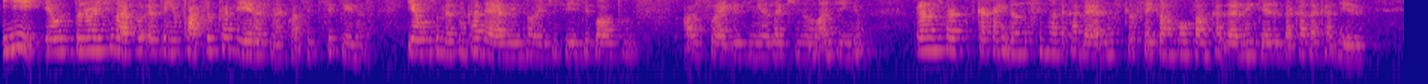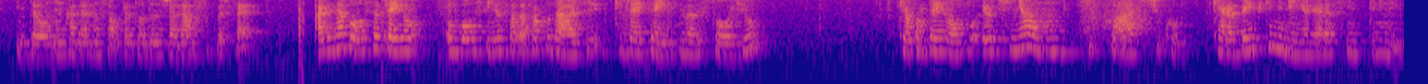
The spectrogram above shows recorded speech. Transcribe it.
E eu normalmente levo, eu tenho quatro cadeiras, né, quatro disciplinas. E eu uso o mesmo caderno, então eu divido e boto os, as flagzinhas aqui no ladinho. Pra não ficar, ficar carregando 50 cadernos, que eu sei que eu não vou usar um caderno inteiro pra cada cadeira. Então um caderno só pra todas já dá super certo. Aqui na bolsa eu tenho um bolsinho só da faculdade, que daí tem o meu estojo, que eu comprei novo. Eu tinha um de plástico, que era bem pequenininho, ele era assim, pequenininho.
